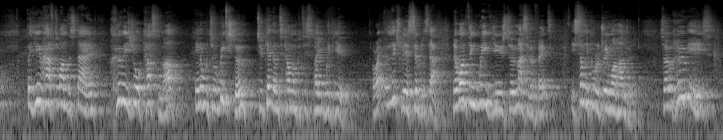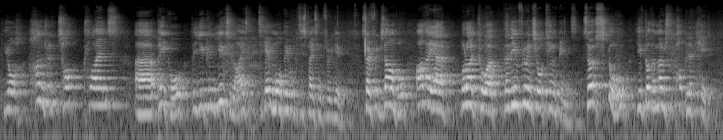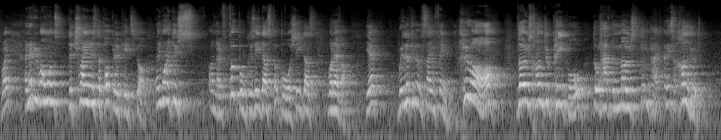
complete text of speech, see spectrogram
but you have to understand who is your customer in order to reach them to get them to come and participate with you. All right, literally as simple as that. Now, one thing we've used to a massive effect is something called a Dream 100. So, who is your 100 top clients, uh, people that you can utilise to get more people participating through you? So, for example, are they uh, what I'd call uh, the influential kingpins? So, at school, you've got the most popular kid, right? And everyone wants the trainers the popular kids got. They want to do, I don't know, football because he does football or she does whatever. Yeah? We're looking at the same thing. Who are those 100 people that will have the most impact? And it's 100.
